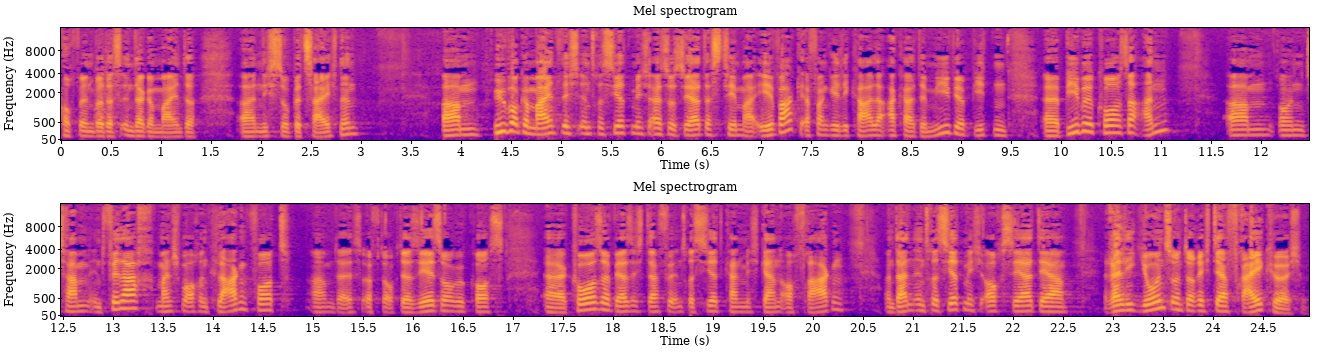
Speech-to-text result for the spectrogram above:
auch wenn wir das in der Gemeinde äh, nicht so bezeichnen. Ähm, übergemeindlich interessiert mich also sehr das Thema EWAG, Evangelikale Akademie. Wir bieten äh, Bibelkurse an ähm, und haben in Villach, manchmal auch in Klagenfurt, ähm, da ist öfter auch der Seelsorgekurs, äh, Kurse. Wer sich dafür interessiert, kann mich gern auch fragen. Und dann interessiert mich auch sehr der Religionsunterricht der Freikirchen.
